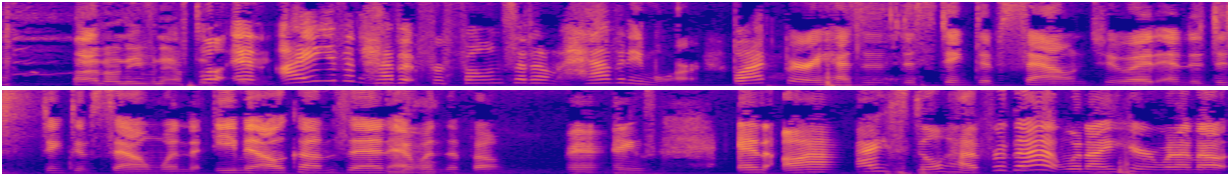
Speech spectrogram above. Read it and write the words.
I don't even have to Well, and. I even have it for phones I don't have anymore. BlackBerry has a distinctive sound to it, and a distinctive sound when the email comes in Yeah. and when the phone rings. And I, I still have for that when I hear when I'm out,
